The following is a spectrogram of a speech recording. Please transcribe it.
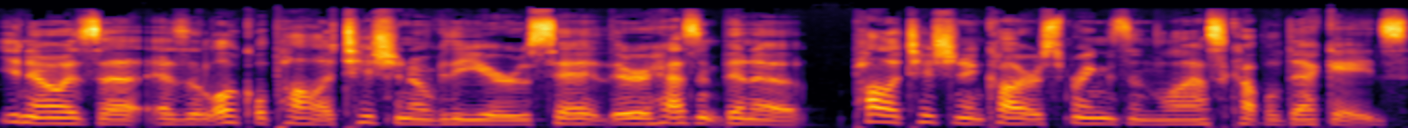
you know, as a as a local politician over the years, uh, there hasn't been a politician in Colorado Springs in the last couple decades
